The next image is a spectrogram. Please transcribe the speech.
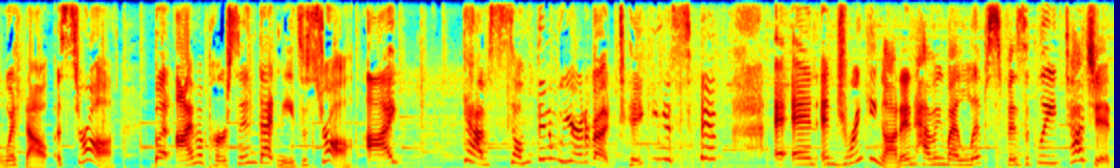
without a straw. But I'm a person that needs a straw. I have something weird about taking a sip a- and and drinking on it and having my lips physically touch it.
